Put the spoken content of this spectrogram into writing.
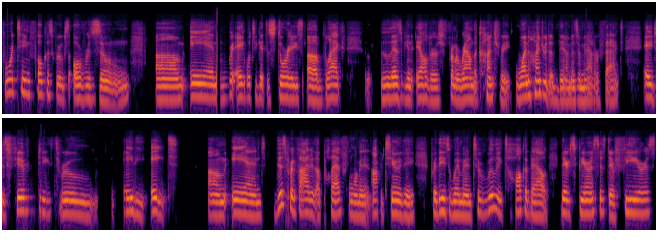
14 focus groups over Zoom um, and we're able to get the stories of Black lesbian elders from around the country, 100 of them, as a matter of fact, ages 50 through 88. Um, and this provided a platform and an opportunity for these women to really talk about their experiences, their fears,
